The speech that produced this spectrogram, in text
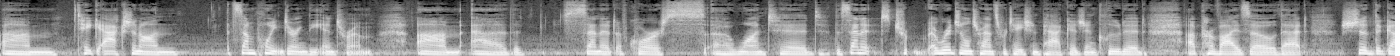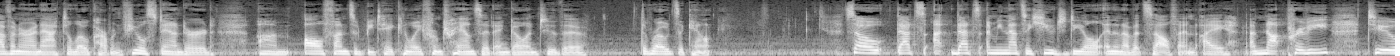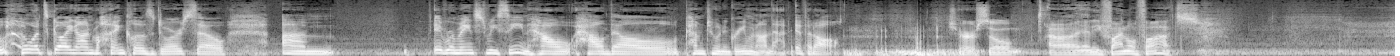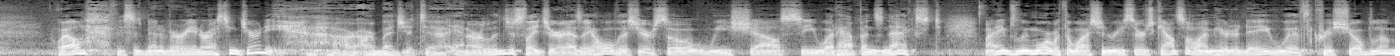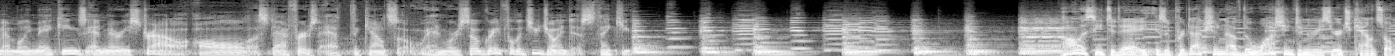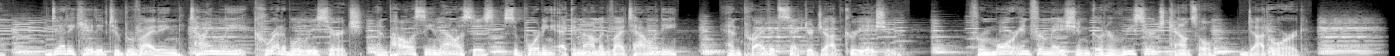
um, take action on at some point during the interim. Um, uh, the Senate, of course, uh, wanted the Senate tr- original transportation package included a proviso that should the governor enact a low carbon fuel standard, um, all funds would be taken away from transit and go into the the roads account. So that's uh, that's I mean that's a huge deal in and of itself, and I I'm not privy to what's going on behind closed doors. So. Um, it remains to be seen how how they'll come to an agreement on that, if at all. Sure. So, uh, any final thoughts? Well, this has been a very interesting journey, uh, our, our budget uh, and our legislature as a whole this year. So we shall see what happens next. My name is Lou Moore with the Washington Research Council. I'm here today with Chris Sjoblom, Emily Makings, and Mary Strau, all staffers at the council. And we're so grateful that you joined us. Thank you. Policy Today is a production of the Washington Research Council, dedicated to providing timely, credible research and policy analysis supporting economic vitality and private sector job creation. For more information, go to researchcouncil.org.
